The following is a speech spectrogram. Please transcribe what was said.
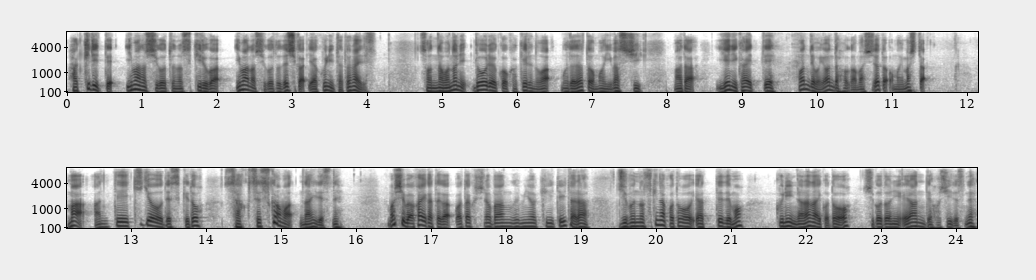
はっきり言って今の仕事のスキルは今の仕事でしか役に立たないです。そんなものに労力をかけるのは無駄だと思いますし、まだ家に帰って本でも読んだ方がマシだと思いました。まあ安定企業ですけど、サクセス感はないですね。もし若い方が私の番組を聞いていたら、自分の好きなことをやってでも苦にならないことを仕事に選んでほしいですね。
